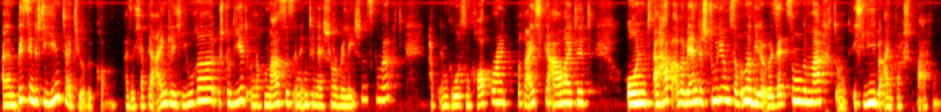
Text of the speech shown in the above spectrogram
ein bisschen durch die Hintertür gekommen. Also ich habe ja eigentlich Jura studiert und noch Masters in International Relations gemacht, habe im großen Corporate-Bereich gearbeitet und habe aber während des Studiums auch immer wieder Übersetzungen gemacht und ich liebe einfach Sprachen.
